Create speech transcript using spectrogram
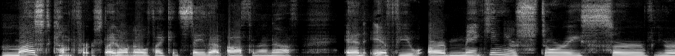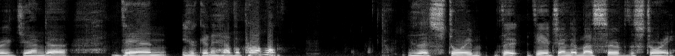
must come first. I don't know if I could say that often enough. And if you are making your story serve your agenda, then you're going to have a problem. The story, the, the agenda must serve the story.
